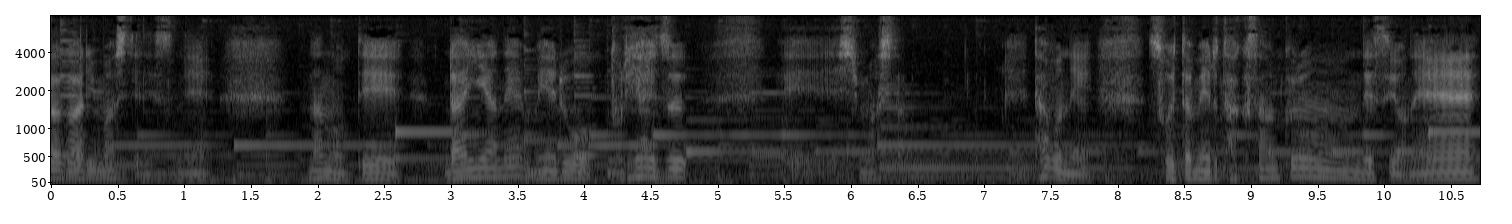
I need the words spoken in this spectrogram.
家がありましてですね。なので LINE やねメールをとりあえず、えー、しました、え多分ねそういったメールたくさん来るんですよね。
